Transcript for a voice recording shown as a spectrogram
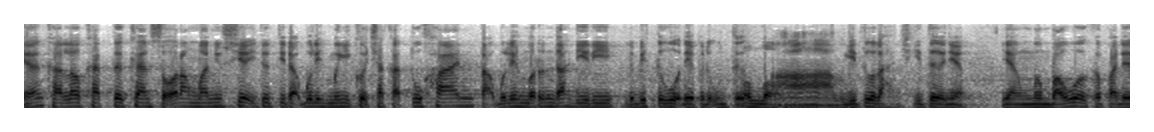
ya kalau katakan seorang manusia itu tidak boleh mengikut cakap Tuhan tak boleh merendah diri lebih teruk daripada unta. Allah. ha begitulah ceritanya yang membawa kepada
